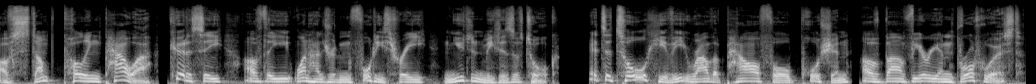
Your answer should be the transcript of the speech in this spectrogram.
of stump pulling power, courtesy of the 143 newton meters of torque. It's a tall, heavy, rather powerful portion of Bavarian bratwurst.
